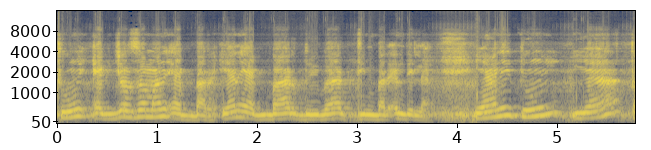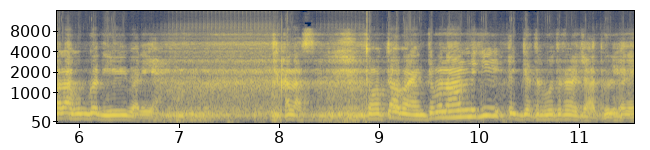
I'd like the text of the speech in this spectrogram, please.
তুমি একজন সমান একবার ইয়ানি একবার দুইবার তিনবার এন দিলা। ইয়ানি তুমি ইয়া তালাক দিয়ে বাড়িয়া খালাস তো তো আবার আনতে মনে হন নাকি ইজ্জতের ভিতরে জাত করে ফেলে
